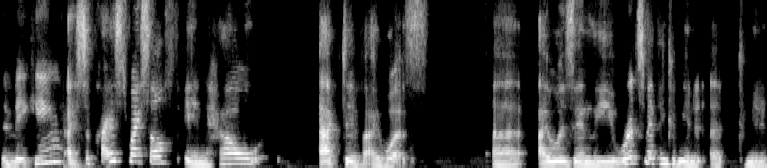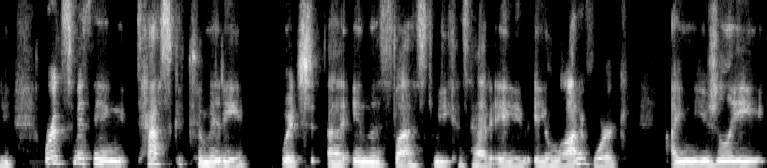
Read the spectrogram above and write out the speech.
the making. I surprised myself in how active I was. Uh, I was in the wordsmithing community, uh, community wordsmithing task committee which uh, in this last week has had a, a lot of work. I'm usually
